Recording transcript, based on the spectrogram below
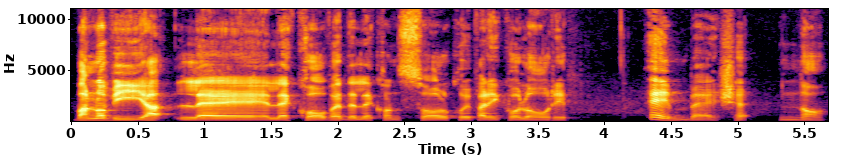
vanno via le, le cover delle console con i vari colori. E invece no.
